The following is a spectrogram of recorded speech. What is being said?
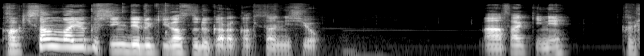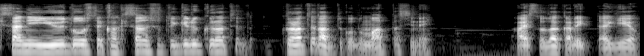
柿さんがよく死んでる気がするから柿さんにしよう。まあさっきね、柿さんに誘導して柿さん初手キル食らってたってこともあったしね。かいそうだから言ってあげよう。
